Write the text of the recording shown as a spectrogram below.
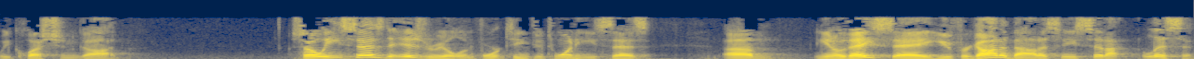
We question God. So he says to Israel in 14 through 20, he says, um, you know, they say, you forgot about us. And he said, listen,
